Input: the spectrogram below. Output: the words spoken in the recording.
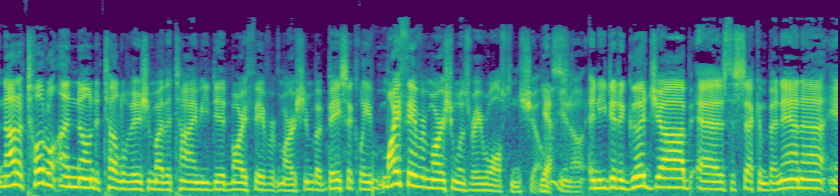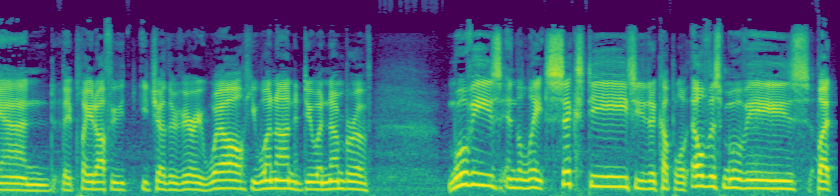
not a total unknown to television by the time he did My Favorite Martian, but basically, My Favorite Martian was Ray Walston's show. Yes. you know, and he did a good job as the second banana, and they played off of each other very well. He went on to do a number of movies in the late 60s. He did a couple of Elvis movies, but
